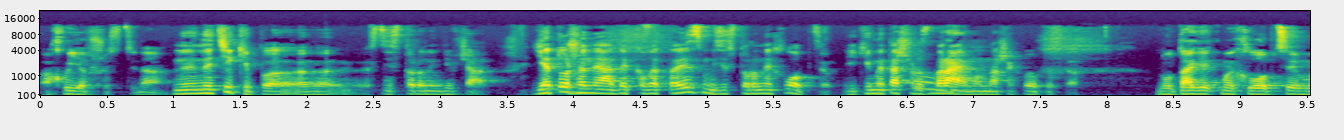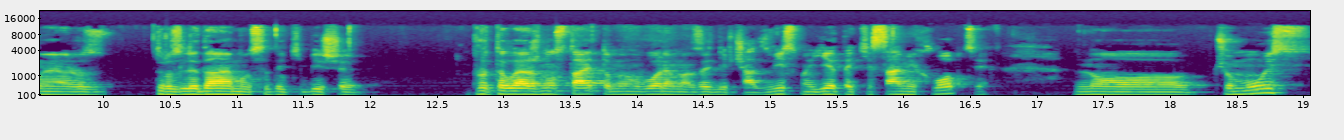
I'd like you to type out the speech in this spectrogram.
ахуєвшості, да. Не, не тільки по, е, зі сторони дівчат. Є теж неадекватизм зі сторони хлопців, які ми теж розбираємо в наших випусках. Ну, так як ми хлопці, ми роз, розглядаємо все-таки більше протилежну стать, то ми говоримо за дівчат. Звісно, є такі самі хлопці, але чомусь,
